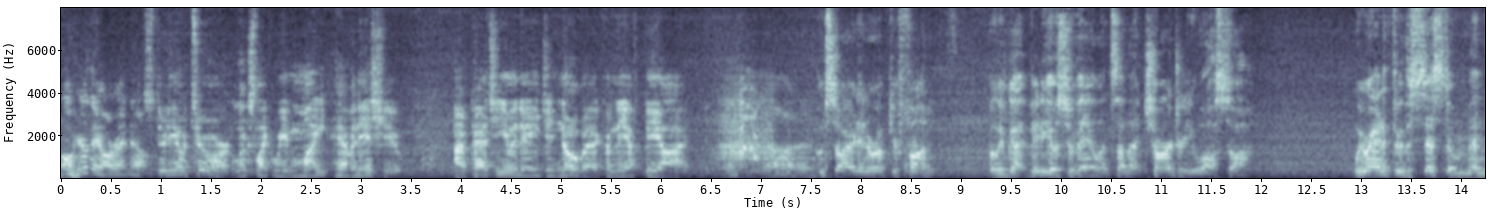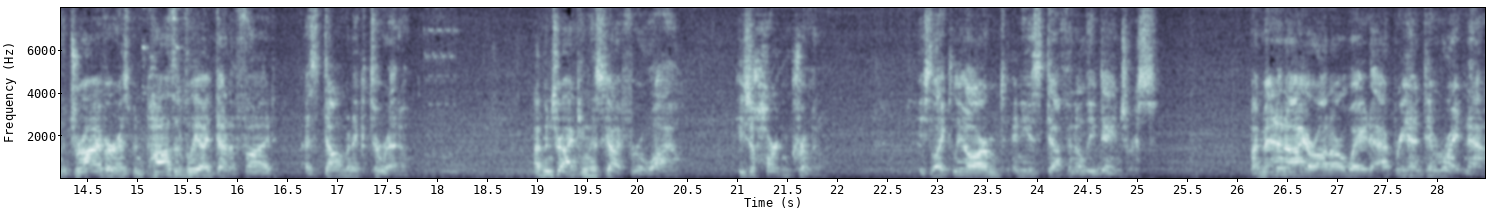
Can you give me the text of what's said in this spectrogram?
Oh, here they are right now. Studio tour. Looks like we might have an issue. I'm patching you into Agent Novak from the FBI. FBI. I'm sorry to interrupt your fun, but we've got video surveillance on that charger you all saw. We ran it through the system, and the driver has been positively identified as Dominic Toretto. I've been tracking this guy for a while. He's a hardened criminal. He's likely armed, and he is definitely dangerous. My men and I are on our way to apprehend him right now.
